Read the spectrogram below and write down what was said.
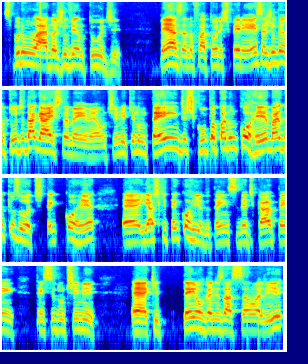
Se por um lado a juventude pesa no fator experiência, a juventude dá gás também, né? É um time que não tem desculpa para não correr mais do que os outros. Tem que correr é, e acho que tem corrido, tem se dedicado, tem, tem sido um time é, que tem organização ali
